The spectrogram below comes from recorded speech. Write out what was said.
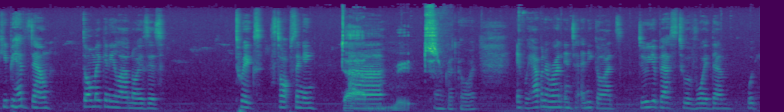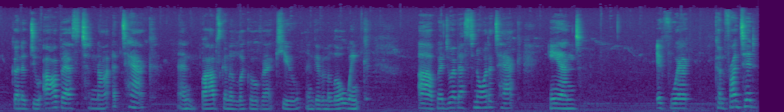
keep your heads down. Don't make any loud noises. Twigs, stop singing. Damn it. Oh, good God. If we happen to run into any gods, do your best to avoid them. We're gonna do our best to not attack. And Bob's gonna look over at Q and give him a little wink. Uh, we're gonna do our best to not attack. And if we're confronted,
